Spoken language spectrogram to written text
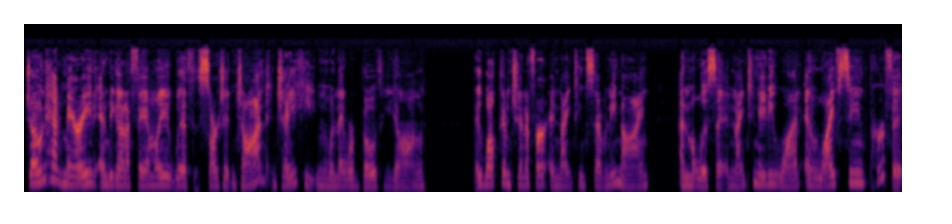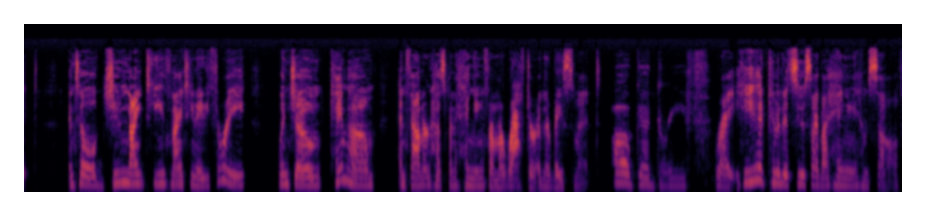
Joan had married and begun a family with Sergeant John J. Heaton when they were both young. They welcomed Jennifer in 1979 and Melissa in 1981, and life seemed perfect until June 19, 1983, when Joan came home and found her husband hanging from a rafter in their basement. Oh, good grief. Right. He had committed suicide by hanging himself.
